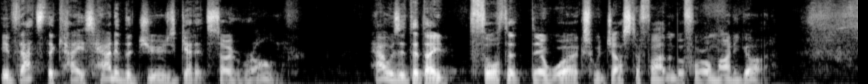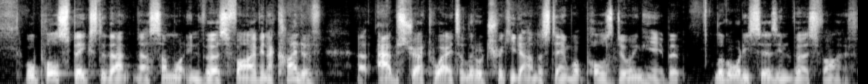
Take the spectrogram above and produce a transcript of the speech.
if that's the case, how did the Jews get it so wrong? How is it that they thought that their works would justify them before Almighty God? Well, Paul speaks to that uh, somewhat in verse 5 in a kind of uh, abstract way. It's a little tricky to understand what Paul's doing here, but look at what he says in verse 5.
